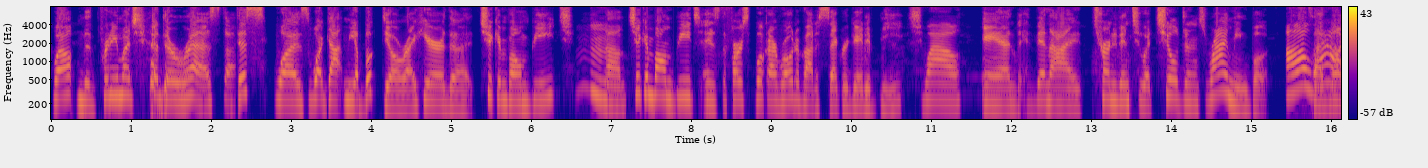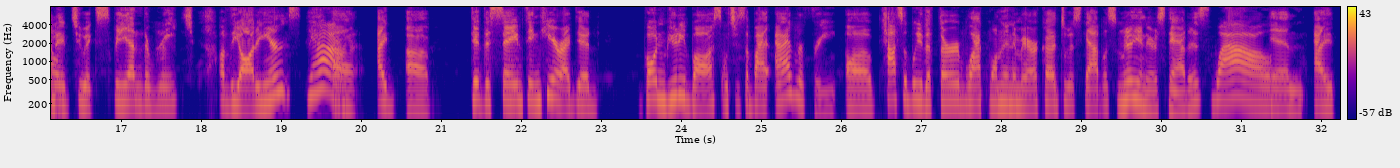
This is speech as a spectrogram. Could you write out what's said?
Well, the, pretty much the rest. uh, This was what got me a book deal right here, the Chicken Bone Beach. Hmm. Um, Chicken Bone Beach is the first book I wrote about a segregated beach. wow. And then I turned it into a children's rhyming book. Oh, So wow. I wanted to expand the reach of the audience. yeah. Uh, I uh, did the same thing here. I did Golden Beauty Boss, which is a biography of possibly the third Black woman in America to establish millionaire status. wow. And I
